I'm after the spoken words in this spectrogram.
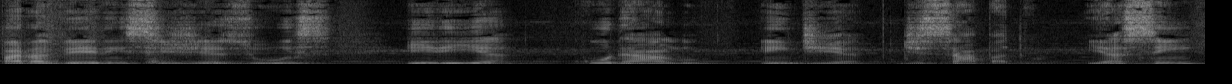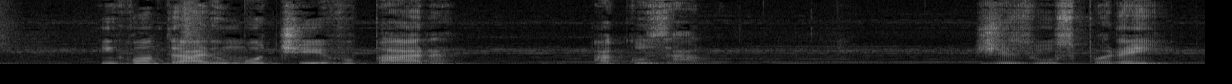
para verem se Jesus iria curá-lo em dia de sábado e assim encontrar um motivo para acusá-lo. Jesus, porém,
